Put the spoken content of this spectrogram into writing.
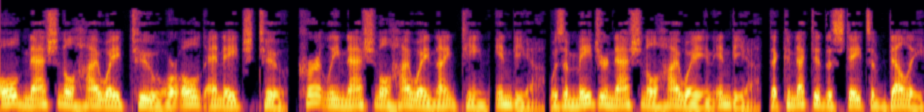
Old National Highway 2 or Old NH2, currently National Highway 19 India was a major national highway in India, that connected the states of Delhi,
